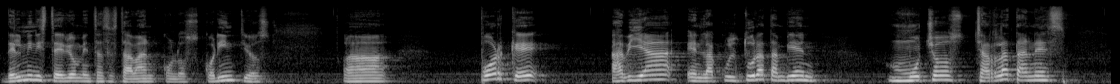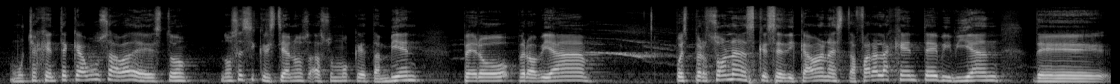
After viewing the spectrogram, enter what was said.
del ministerio mientras estaban con los corintios, ah, porque había en la cultura también muchos charlatanes, mucha gente que abusaba de esto. No sé si cristianos asumo que también, pero, pero había pues personas que se dedicaban a estafar a la gente, vivían de,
